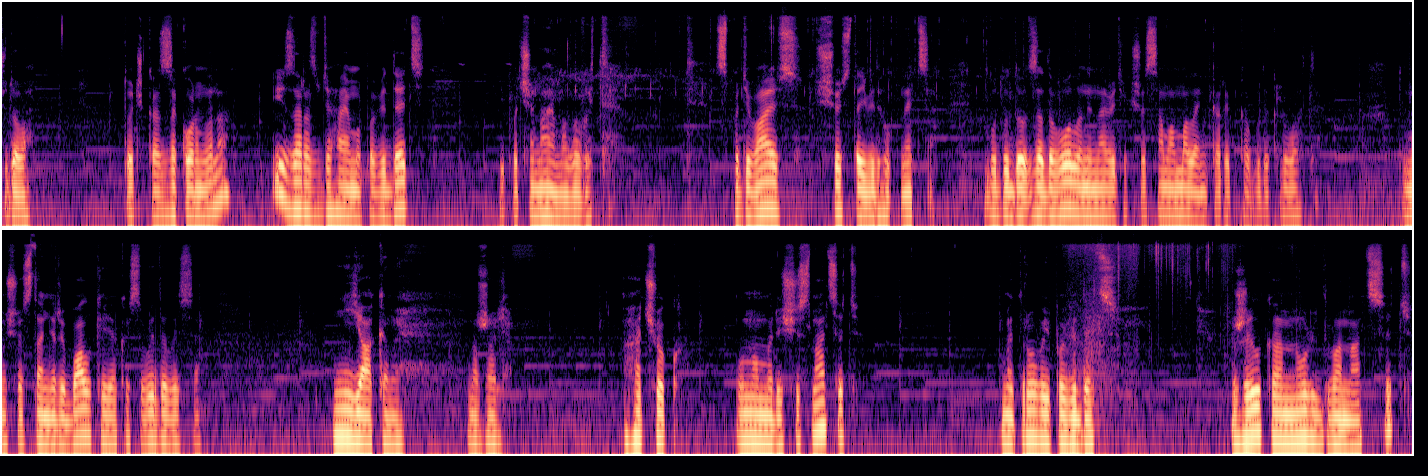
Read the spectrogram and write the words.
Чудово. Точка закормлена. І зараз вдягаємо повідець і починаємо ловити. Сподіваюсь, щось та й відгукнеться. Буду задоволений, навіть якщо сама маленька рибка буде клювати. Тому що останні рибалки якось видалися ніякими, на жаль. Гачок у номері 16. Метровий повідець. Жилка 0,12.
